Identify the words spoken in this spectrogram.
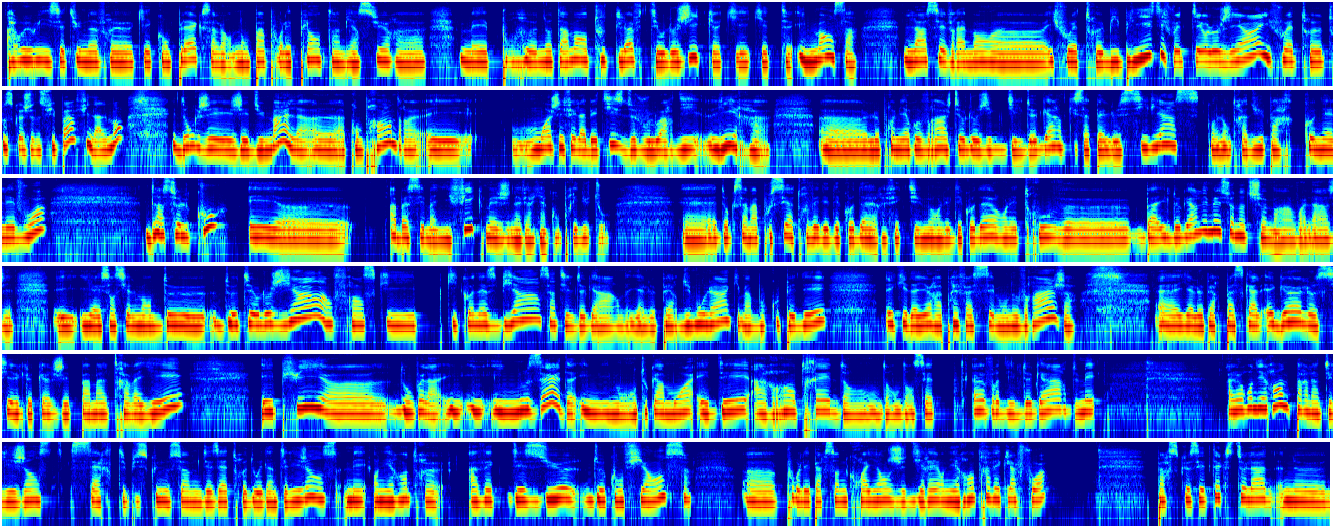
Ah oui, oui, c'est une œuvre euh, qui est complexe. Alors non pas pour les plantes, hein, bien sûr, euh, mais pour euh, notamment toute l'œuvre théologique qui qui est immense. Là, c'est vraiment, euh, il faut être bibliste, il faut être théologien, il faut être tout ce que je ne suis pas finalement. Et donc j'ai du mal à, comprendre et moi, j'ai fait la bêtise de vouloir lire euh, le premier ouvrage théologique d'Hildegarde qui s'appelle le Sivias, qu'on l'on traduit par Connaît les voix, d'un seul coup, et euh, Ah ben c'est magnifique, mais je n'avais rien compris du tout. Euh, donc ça m'a poussé à trouver des décodeurs. Effectivement, les décodeurs, on les trouve. Euh, bah, les met sur notre chemin. Voilà, il y a essentiellement deux, deux théologiens en France qui qui connaissent bien Saint-Hildegarde. Il y a le père Dumoulin qui m'a beaucoup aidé et qui d'ailleurs a préfacé mon ouvrage. Euh, il y a le père Pascal Hegel aussi avec lequel j'ai pas mal travaillé. Et puis, euh, donc voilà, ils, nous m'ont en tout cas moi aidé à rentrer dans cette œuvre d'Hildegarde. Mais alors on y rentre par l'intelligence, certes, puisque nous sommes des êtres doués d'intelligence, mais on y rentre avec des yeux de confiance. Euh, pour les personnes croyantes, je dirais, on y rentre avec la foi, parce que ces textes-là ne,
